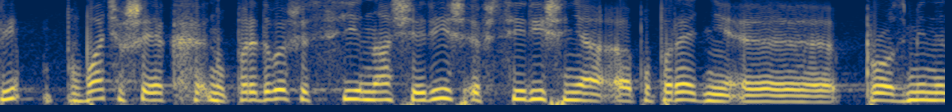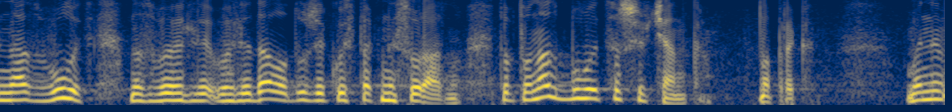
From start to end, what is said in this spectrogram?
Крім побачивши, як ну передивившись всі наші ріш, всі рішення е, попередні е, про зміни назв вулиць, у нас виглядало дуже якось так несуразно. Тобто, у нас вулиця Шевченка, наприклад. Ми не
